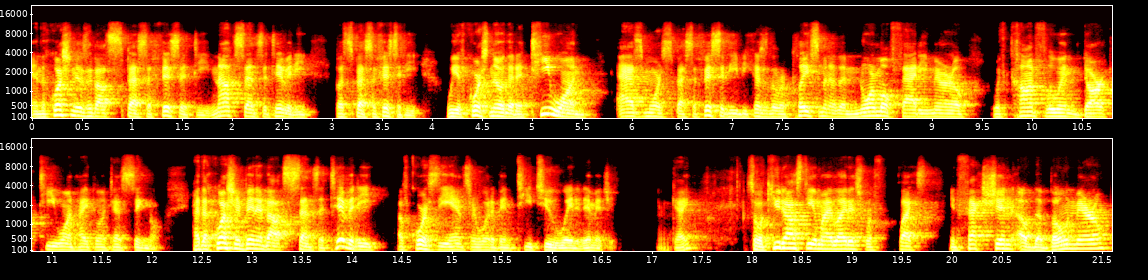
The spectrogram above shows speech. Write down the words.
And the question is about specificity, not sensitivity, but specificity. We, of course, know that a T1 adds more specificity because of the replacement of the normal fatty marrow with confluent dark T1 hypointense signal. Had the question been about sensitivity, of course, the answer would have been T2 weighted imaging. Okay. So acute osteomyelitis reflects infection of the bone marrow.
